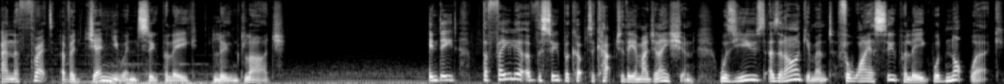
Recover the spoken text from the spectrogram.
and the threat of a genuine Super League loomed large. Indeed, the failure of the Super Cup to capture the imagination was used as an argument for why a Super League would not work.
